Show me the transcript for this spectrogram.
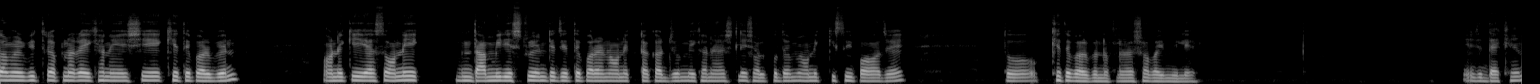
দামের ভিতরে আপনারা এখানে এসে খেতে পারবেন। অনেকেই আছে, অনেক দামি রেস্টুরেন্টে যেতে পারে না অনেক টাকার জন্য, এখানে আসলে স্বল্প দামে অনেক কিছুই পাওয়া যায়। তো খেতে পারবেন আপনারা সবাই মিলে। এই যে দেখেন,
